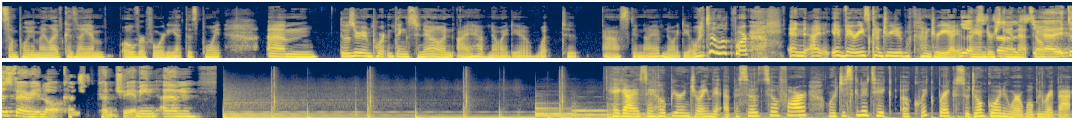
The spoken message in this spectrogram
some point in my life because I am over 40 at this point. Um, those are important things to know. And I have no idea what to ask, and I have no idea what to look for. And I, it varies country to country. I, yes, I understand that. So yeah, it does vary a lot country to country. I mean. Um, Hey guys, I hope you're enjoying the episode so far. We're just going to take a quick break, so don't go anywhere. We'll be right back.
